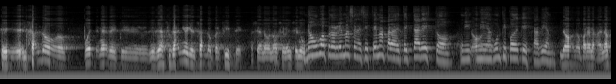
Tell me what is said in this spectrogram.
Eh, el saldo puede tener este, desde hace un año y el saldo persiste, o sea, no, no se vence nunca. No hubo problemas en el sistema para detectar esto, ni, algún tipo de queja, bien. No, no, para nada. La,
